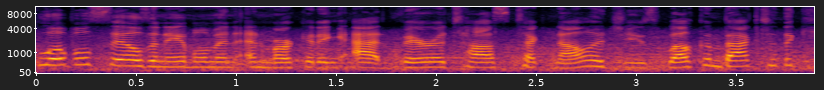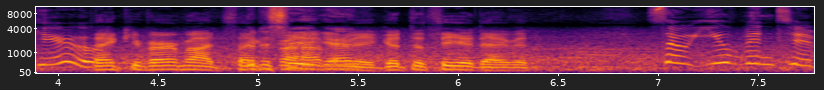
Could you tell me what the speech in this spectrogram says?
Global Sales Enablement and Marketing at Veritas Technologies. Welcome back to theCUBE. Thank you very much, thanks for having me. Good to see you, David. So you've been to,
